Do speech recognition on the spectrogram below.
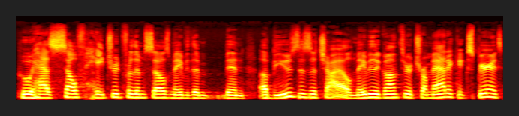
who has self hatred for themselves? Maybe they've been abused as a child, maybe they've gone through a traumatic experience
